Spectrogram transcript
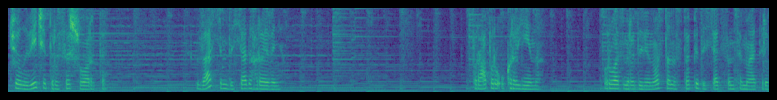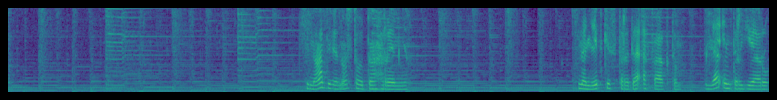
Чоловічі труси шорти. За 70 гривень. Прапор Україна. Розмір 90 на 150 см. Ціна 91 гривня. Наліпки з 3D-ефектом для інтер'єру.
